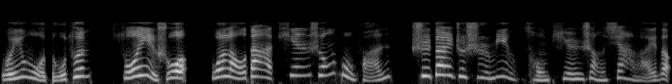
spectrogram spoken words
唯我独尊。所以说我老大天生不凡，是带着使命从天上下来的。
